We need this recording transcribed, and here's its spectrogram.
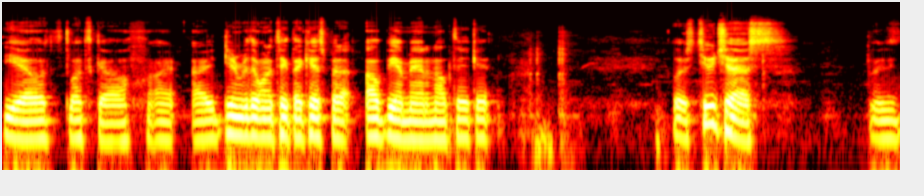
Yeah, let's let's go. I I didn't really want to take that kiss, but I'll be a man and I'll take it. There's two chests. There's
